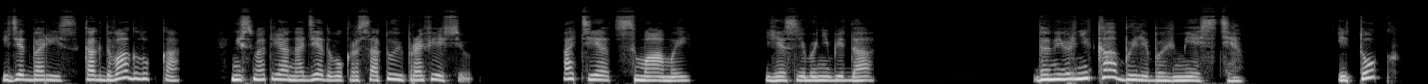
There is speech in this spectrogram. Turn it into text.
и дед Борис, как два голубка, несмотря на дедову красоту и профессию. Отец с мамой, если бы не беда. Да наверняка были бы вместе. Итог.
